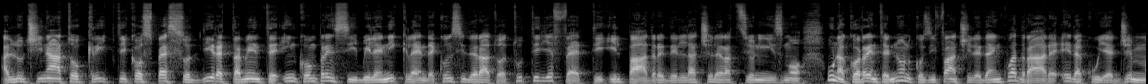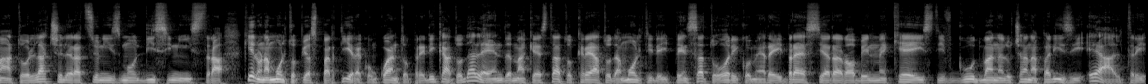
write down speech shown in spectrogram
Allucinato, criptico, spesso direttamente incomprensibile, Nick Land è considerato a tutti gli effetti il padre dell'accelerazionismo, una corrente non così facile da inquadrare e da cui è gemmato l'accelerazzionismo di sinistra, che era una molto molto più a spartire con quanto predicato da Land, ma che è stato creato da molti dei pensatori come Ray Bressier, Robin McKay, Steve Goodman, Luciana Parisi e altri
